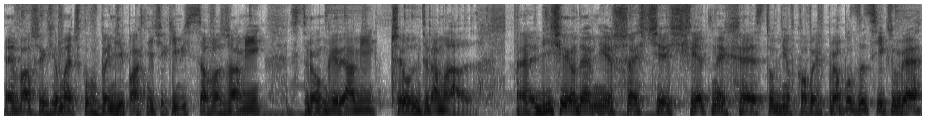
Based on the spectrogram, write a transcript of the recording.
e, Waszych ziomeczków będzie pachnieć jakimiś saważami, strongerami czy ultramal. E, Dzisiaj ode mnie sześć świetnych e, studniówkowych propozycji, które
